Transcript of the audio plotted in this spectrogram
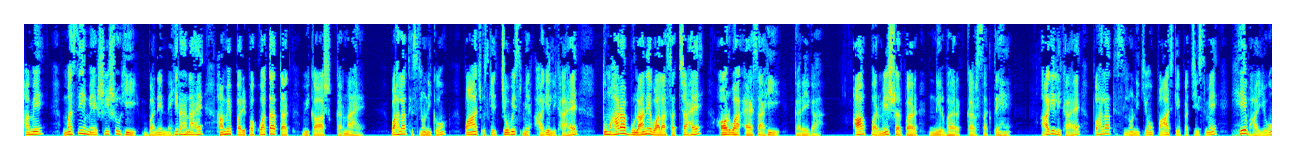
हमें मसीह में शिशु ही बने नहीं रहना है, हमें परिपक्वता तक विकास करना है। पहला थिसलोनिको पाँच उसके चौबीस में आगे लिखा है, तुम्हारा बुलाने वाला सच्चा है और वह ऐसा ही करेगा। आप परमेश्वर पर निर्भर कर सकते हैं। आगे लिखा है, पहला थिसलोनिकियों पाँच के पच्चीस में, हे भाइयों,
